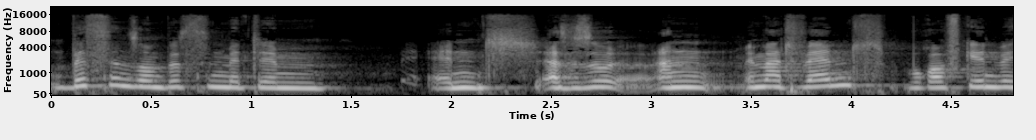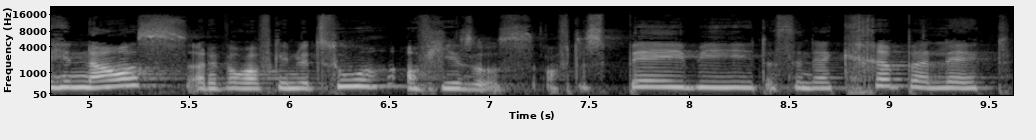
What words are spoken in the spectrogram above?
ein bisschen so ein bisschen mit dem End, also so an, im Advent, worauf gehen wir hinaus oder worauf gehen wir zu? Auf Jesus, auf das Baby, das in der Krippe liegt.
